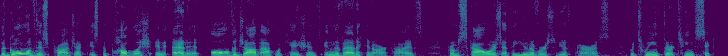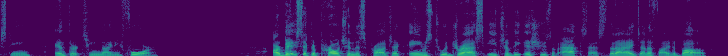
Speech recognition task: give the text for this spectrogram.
The goal of this project is to publish and edit all the job applications in the Vatican archives from scholars at the University of Paris between 1316 and 1394. Our basic approach in this project aims to address each of the issues of access that I identified above.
